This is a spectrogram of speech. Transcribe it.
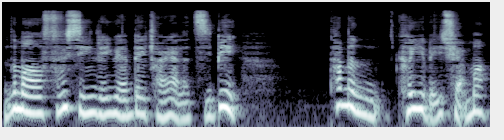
那么，服刑人员被传染了疾病，他们可以维权吗？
